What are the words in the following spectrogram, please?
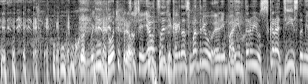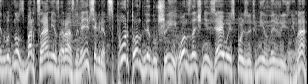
Как в анекдоте прям. Слушайте, я вот, знаете, когда смотрю э, интервью с каратистами, вот, ну, с борцами разными, они все говорят, спорт, он для души, он, значит, нельзя его использовать в мирной жизни, да?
